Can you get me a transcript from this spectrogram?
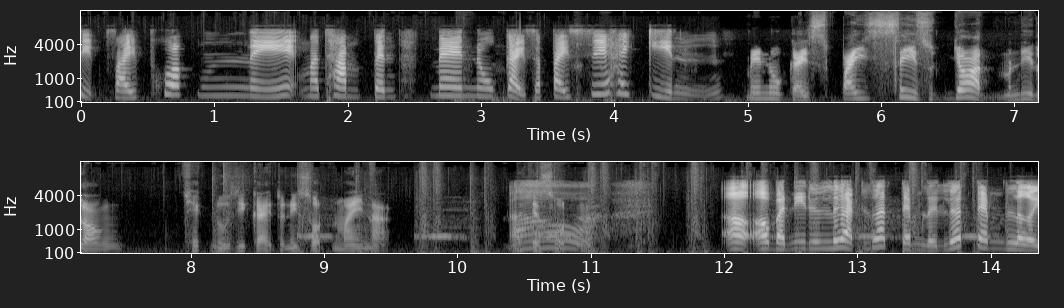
ติดไฟพวกนี้มาทำเป็นเมนูไก่สไปซี่ให้กิน เมนูไก่สไปซี่สุดยอดมันนี่ลองเช็คดูที่ไก่ตัวนี้สดไหมน่ะ น่าจะสดนะ เออเออบัดนี้เลือดเลือดเต็มเลยเลือดเต็มเลย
